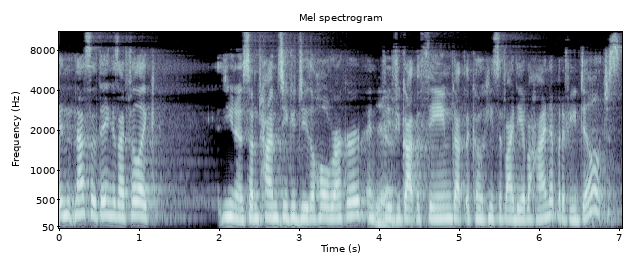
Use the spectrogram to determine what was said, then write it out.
and that's the thing is I feel like, you know, sometimes you could do the whole record and Yeah. if you got the theme, got the cohesive idea behind it. But if you don't, just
